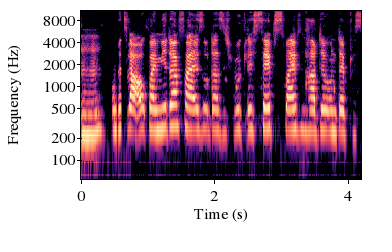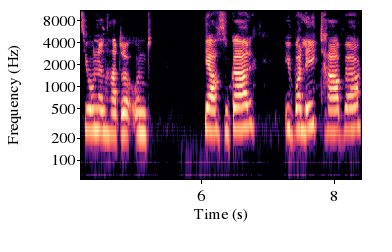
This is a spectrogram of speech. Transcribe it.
Mhm. Und es war auch bei mir der Fall so, dass ich wirklich Selbstzweifel hatte und Depressionen hatte und ja, sogar überlegt habe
